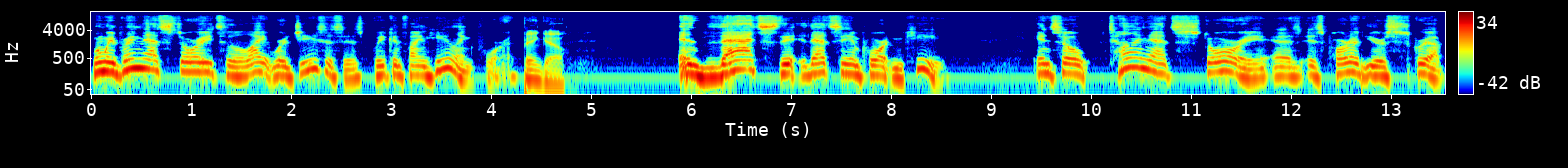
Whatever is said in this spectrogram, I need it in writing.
When we bring that story to the light where Jesus is, we can find healing for it. Bingo. And that's the that's the important key. And so telling that story as is part of your script,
